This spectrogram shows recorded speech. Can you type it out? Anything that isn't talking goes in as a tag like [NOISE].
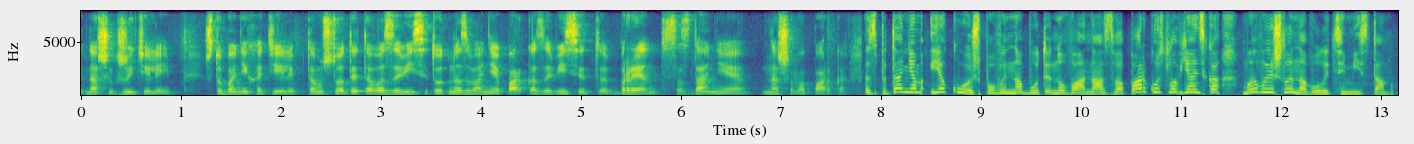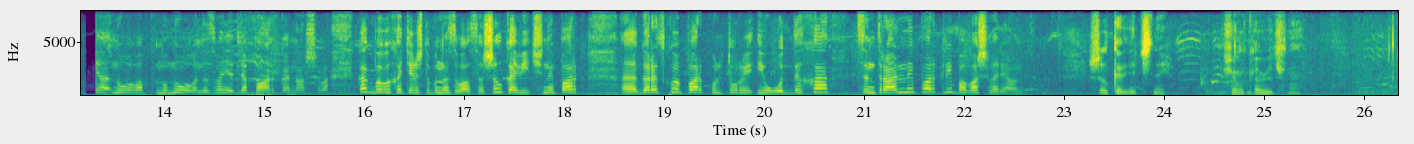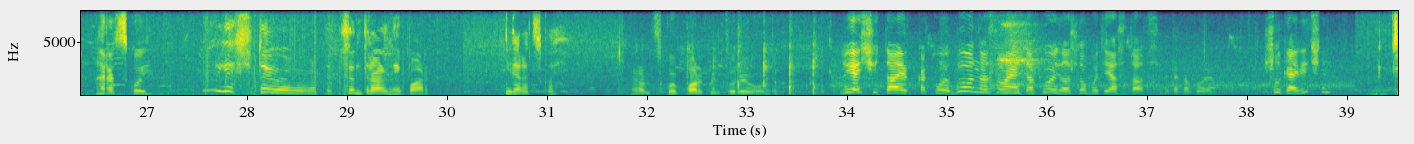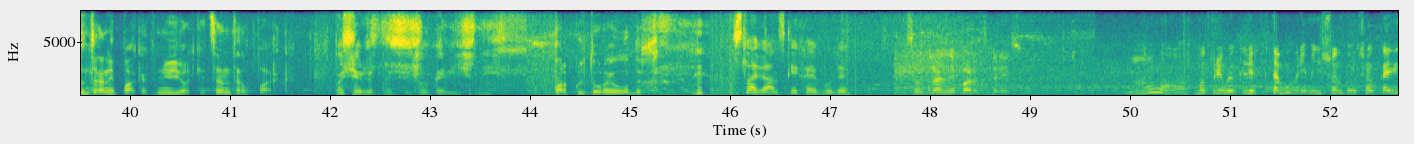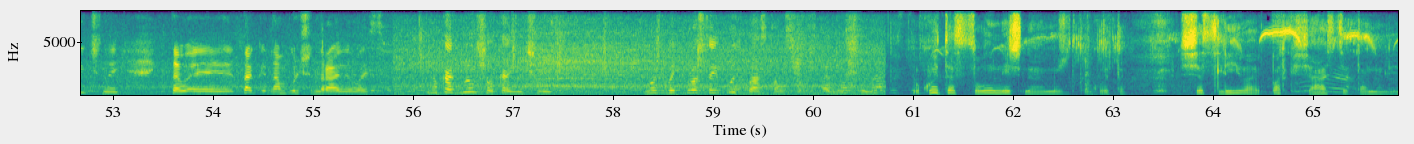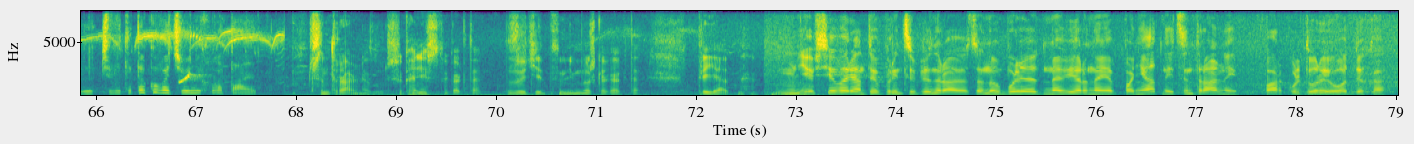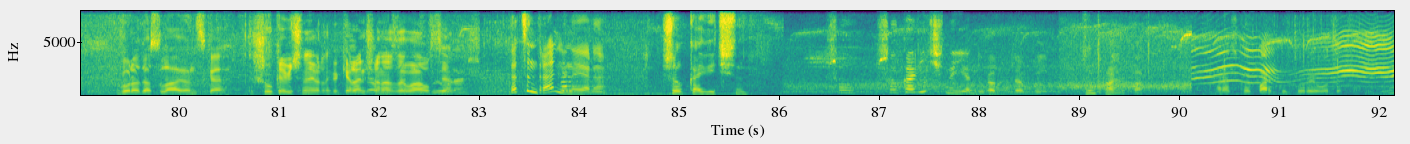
наших жителей, что бы они хотели. Потому что от этого зависит, от названия парка зависит бренд создания нашего парка. З питанням, якою ж повинна бути нова назва парку Слов'янська, ми вийшли на вулиці міста. нового, ну, нового названия для парка нашего. Как бы вы хотели, чтобы он назывался? Шелковичный парк, э, городской парк культуры и отдыха, центральный парк, либо ваш вариант? Шелковичный. Шелковичный. Городской. Ну, я считаю, это центральный парк. Городской. городской парк культуры и отдыха. Ну, я считаю, какое было название, такое должно быть и остаться. Это какое? Шелковичный? Центральный парк, как в Нью-Йорке, Централ парк. По сервисности шелковичный. Парк культуры и отдыха. Славянский хай буде. Центральный парк, скорее всего. Ну, мы привыкли к тому времени, что он был шелковичный. Э, так нам больше нравилось. Ну, как был шелковичный. Может быть, просто и пусть бы остался шелковичный. Какое-то солнечное, может, какое-то счастливое, парк счастья там, или ну, чего-то такого, чего не хватает. Центральный лучше, конечно, как-то звучит немножко как-то приятно. Мне все варианты, в принципе, нравятся. Ну, более, наверное, понятный центральный парк культуры и отдыха города Славянска. Шелковичный, наверное, как и раньше назывался. Да, центральный, наверное. Шелковичный. Шелковичный, я Как это был? Центральный парк. Городской парк культуры и отдыха.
